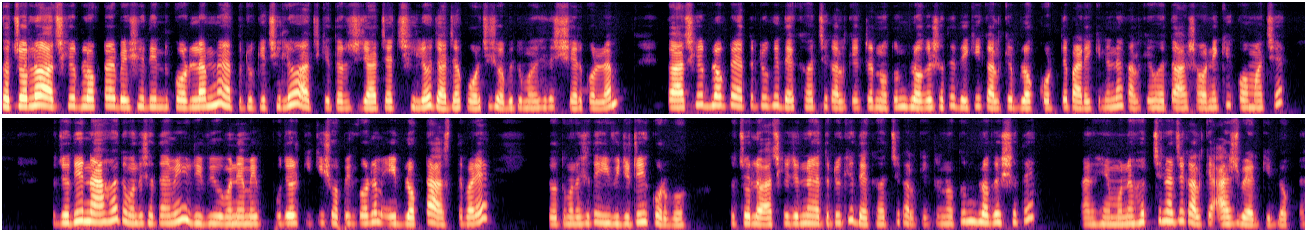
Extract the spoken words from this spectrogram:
তো চলো আজকের ব্লগটা বেশি দিন করলাম না এতটুকু ছিল। আজকে তোর যা যা ছিল, যা যা করছি সবই তোমাদের সাথে শেয়ার করলাম। তো আজকের ব্লগটা এতটুকু দেখা হচ্ছে কালকে একটা নতুন ব্লগের সাথে। দেখি কালকে ব্লগ করতে পারি কিনা না, কালকে হয়তো আসা অনেকই কম আছে। তো যদি না হয়, তোমাদের সাথে আমি রিভিউ মানে আমি পুজোর কি কি শপিং করলাম, এই ব্লগটা আসতে পারে। তো তোমাদের সাথে এই ভিডিওটাই করব। তো চলো আজকের জন্য এতটুকুই, দেখা হচ্ছে কালকে একটা নতুন ব্লগের সাথে। আর হ্যাঁ মনে হচ্ছে না যে কালকে আসবে আর কি ব্লগটা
